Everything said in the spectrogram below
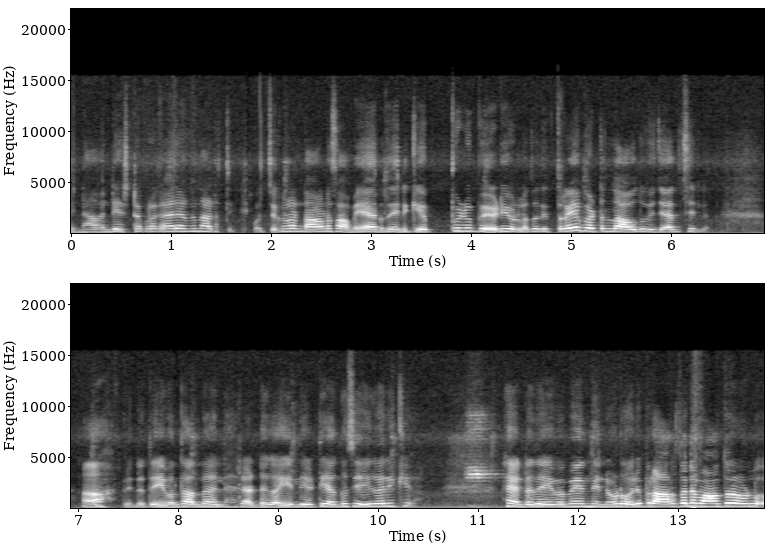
പിന്നെ അവന്റെ ഇഷ്ടപ്രകാരം അങ്ങ് നടത്തി. കൊച്ചുങ്ങളുണ്ടാവുന്ന സമയമായിരുന്നു എനിക്ക് എപ്പോഴും പേടിയുള്ളത്. ഇത് ഇത്രയും പെട്ടെന്നാവുമെന്ന് വിചാരിച്ചില്ല. ആ പിന്നെ ദൈവം തന്നതല്ല. രണ്ട് കയ്യിൽ നീട്ടി അങ്ങ് സ്വീകരിക്കുക എന്റെ ദൈവമേ നിന്നോട് ഒരു പ്രാർത്ഥന മാത്രമേ ഉള്ളൂ.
